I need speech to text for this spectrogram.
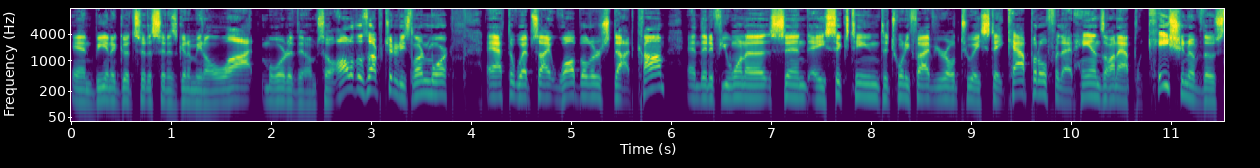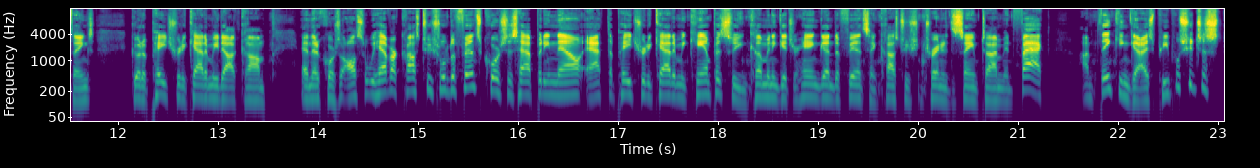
and being a good citizen is going to mean a lot more to them. So all of those opportunities, learn more at the website wallbuilders.com. And then if you want to send a 16 to 25 year old to a state capital for that hands-on application of those things Go to patriotacademy.com. And then, of course, also we have our constitutional defense courses happening now at the Patriot Academy campus. So you can come in and get your handgun defense and constitution training at the same time. In fact, I'm thinking, guys, people should just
